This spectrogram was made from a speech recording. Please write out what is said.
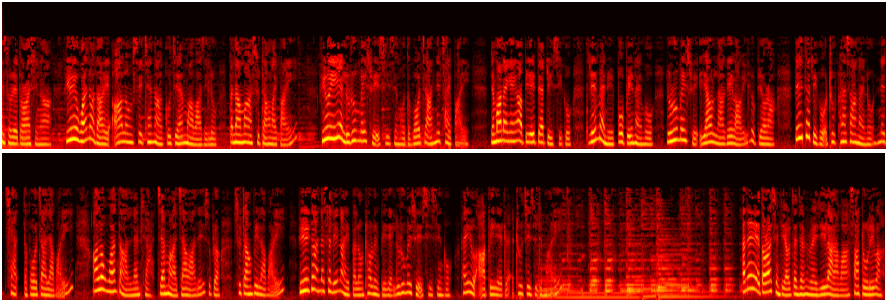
စင်ဆိုတဲ့ သောရရှင်က VOA ဝိုင်းတော်သားတွေအားလုံး စိတ်ချမ်းသာကိုယ်ကျန်းမာပါစေလို့ ပဏာမ ဆုတောင်းလိုက်ပါတယ်။ VOA ရဲ့ လူထုမိတ်ဆွေအစီအစဉ်ကို သဘောကျ နှစ်ခြိုက်ပါတယ်။မြန်မာနိုင်ငံက ပရိသတ်တွေဆီကို သတင်းမှန်တွေ ပို့ပေးနိုင်ဖို့ လူထုမိတ်ဆွေ အရောက်လာခဲ့ပါပြီလို့ ပြောတာ ပရိသတ်တွေကို အထူးဖန်ဆားနိုင်လို့ နှစ်ခြိုက်သဘောကျရပါတယ်။အားလုံးဝမ်းသာလန်းဖြာကျန်းမာကြပါစေဆိုပြီးတော့ဆုတောင်းပေးလာပါတယ်။ VOA က24နာရီပတ်လုံး ထုတ်လွှင့်ပေးတဲ့ လူထုမိတ်ဆွေအစီအစဉ်ကို ဖမ်းယူအားပေးတဲ့အတွက် အထူးကျေးဇူးတင်ပါတယ်။ အနေနဲ့သောရရှင်တယောက်ကြံကြံဖန်ဖန်ရေးလာတာပါစာတိုလေးပါ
